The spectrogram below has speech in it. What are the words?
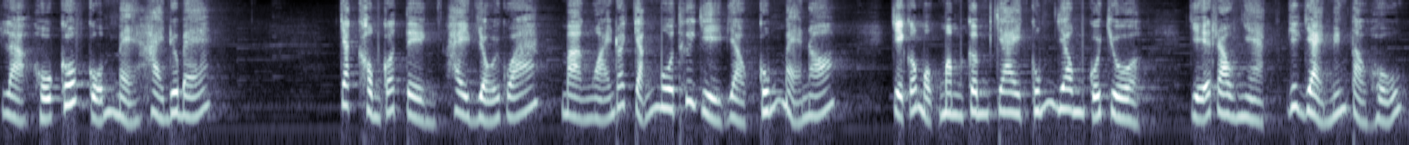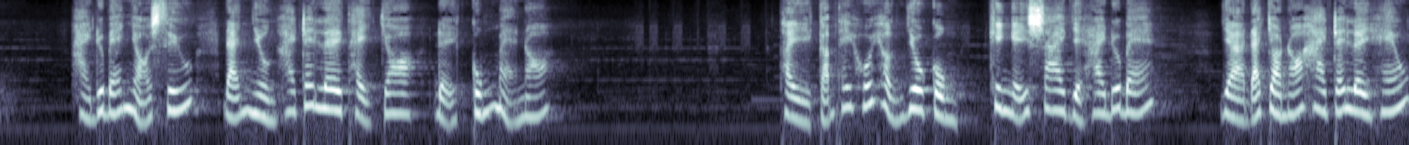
là hũ cốt của mẹ hai đứa bé. Chắc không có tiền hay vội quá mà ngoại nó chẳng mua thứ gì vào cúng mẹ nó. Chỉ có một mâm cơm chay cúng dông của chùa, dĩa rau nhạt với vài miếng tàu hũ. Hai đứa bé nhỏ xíu đã nhường hai trái lê thầy cho để cúng mẹ nó. Thầy cảm thấy hối hận vô cùng khi nghĩ sai về hai đứa bé và đã cho nó hai trái lê héo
